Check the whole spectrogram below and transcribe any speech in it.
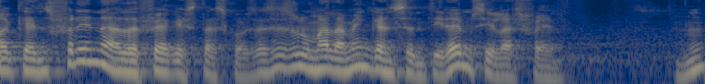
el que ens frena de fer aquestes coses és el malament que ens sentirem si les fem. Mm?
